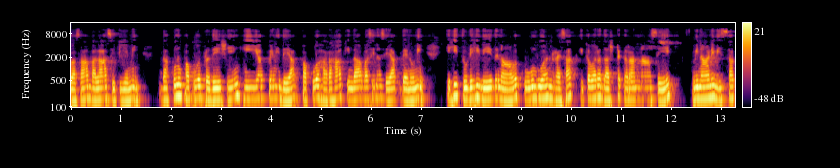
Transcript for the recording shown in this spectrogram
වසා බලා සිටියෙමි. දකුණු පපුව ප්‍රදේශයෙන් හීයක් වැනි දෙයක් පපුව හරහා කිඳා බසින සයක් දැනුනි. එහි තුඩෙහි වේදනාව කූඹුවන් රැසක් එකවර දෂ්ට කරන්නාසේ විනාඩි 20ක්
